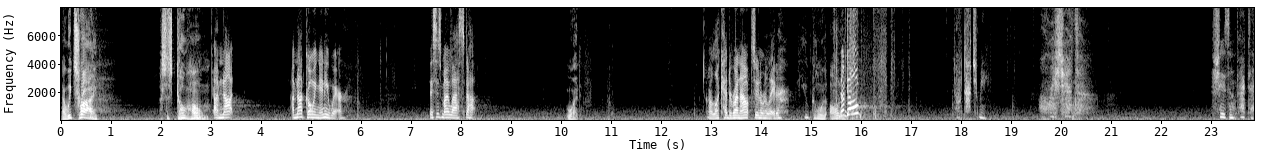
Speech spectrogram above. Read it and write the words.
Now, we tried. Let's just go home. I'm not. I'm not going anywhere. This is my last stop. What? Our luck had to run out sooner or later. You going on? No, don't! Don't touch me. Holy shit. She's infected.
